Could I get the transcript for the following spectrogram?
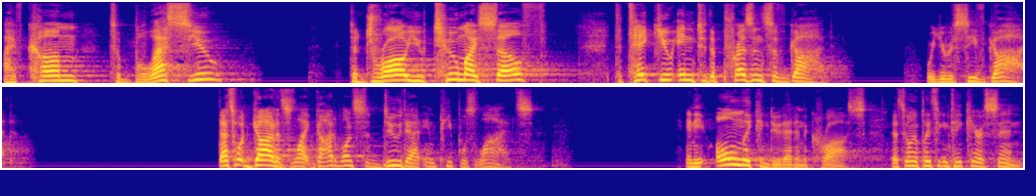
I've come to bless you, to draw you to myself, to take you into the presence of God, where you receive God. That's what God is like. God wants to do that in people's lives. And He only can do that in the cross. That's the only place He can take care of sin.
